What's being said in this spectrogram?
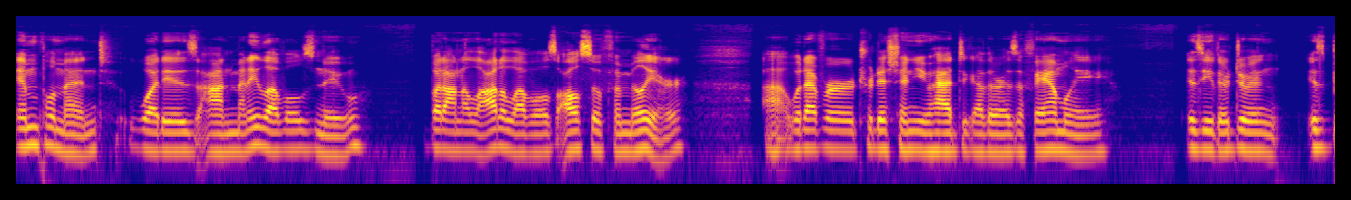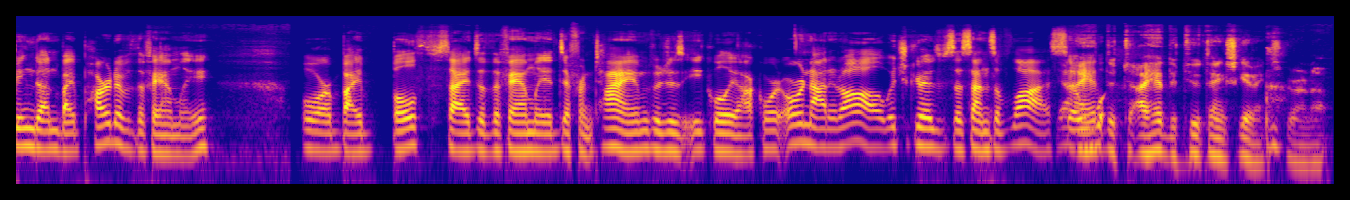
implement what is on many levels new, but on a lot of levels also familiar? Uh, whatever tradition you had together as a family is either doing is being done by part of the family or by both sides of the family at different times, which is equally awkward, or not at all, which gives a sense of loss. Yeah, so I had the t- I had the two Thanksgivings growing up.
